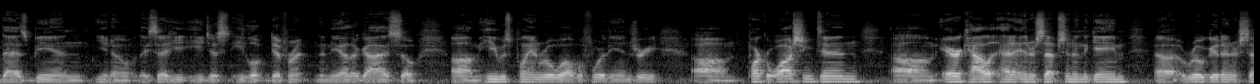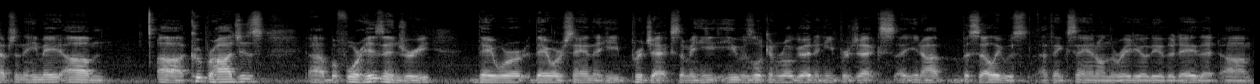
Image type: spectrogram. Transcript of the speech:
as being, you know, they said he, he just he looked different than the other guys. So um, he was playing real well before the injury. Um, Parker Washington, um, Erick Hallett had an interception in the game, uh, a real good interception that he made. Um, uh, Cooper Hodges, uh, before his injury, they were they were saying that he projects. I mean, he, he was looking real good, and he projects. Uh, you know, Boselli was I think saying on the radio the other day that um,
